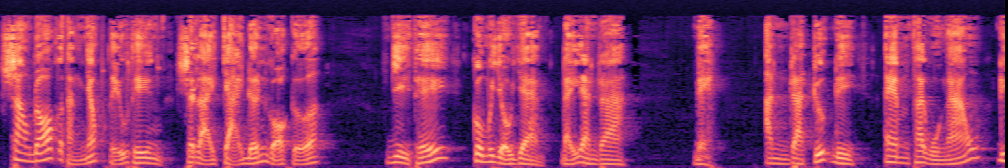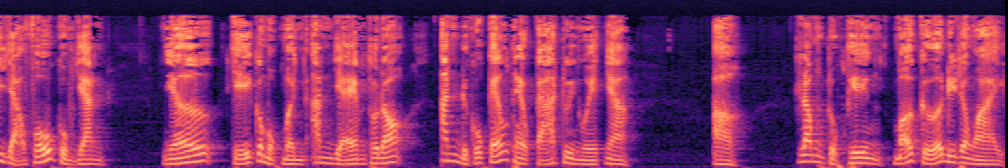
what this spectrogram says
sau đó có thằng nhóc Tiểu Thiên sẽ lại chạy đến gõ cửa. Vì thế cô mới dội vàng đẩy anh ra. Nè, anh ra trước đi, em thay quần áo, đi dạo phố cùng với anh. Nhớ, chỉ có một mình anh và em thôi đó, anh đừng có kéo theo cả truy nguyệt nha. Ờ, Long Trục Thiên mở cửa đi ra ngoài,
